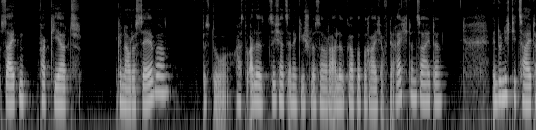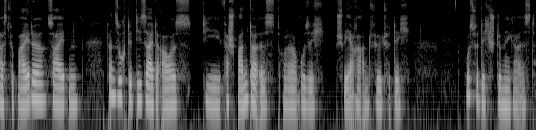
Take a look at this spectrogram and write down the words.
seitenverkehrt genau dasselbe. Bist du, hast du alle Sicherheitsenergieschlösser oder alle Körperbereiche auf der rechten Seite. Wenn du nicht die Zeit hast für beide Seiten, dann such dir die Seite aus, die verspannter ist oder wo sich schwerer anfühlt für dich, wo es für dich stimmiger ist.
